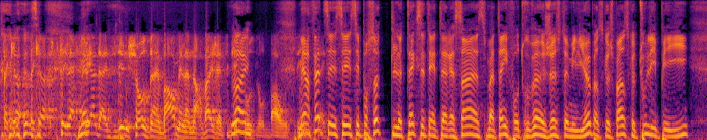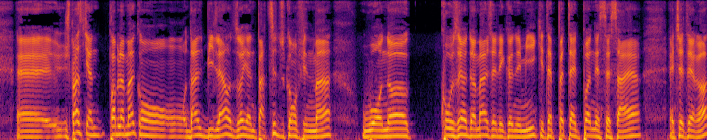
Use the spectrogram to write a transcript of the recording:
C'est la Suède a dit une chose d'un bord, mais la Norvège a dit quelque chose de l'autre bord aussi. Mais en fait, c'est pour ça que le texte est intéressant ce matin. Il faut trouver un juste milieu parce que je pense que tous les pays, euh, je pense qu'il y a probablement qu'on dans le bilan, on dirait il y a une partie du confinement où on a causer un dommage à l'économie qui était peut-être pas nécessaire, etc.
